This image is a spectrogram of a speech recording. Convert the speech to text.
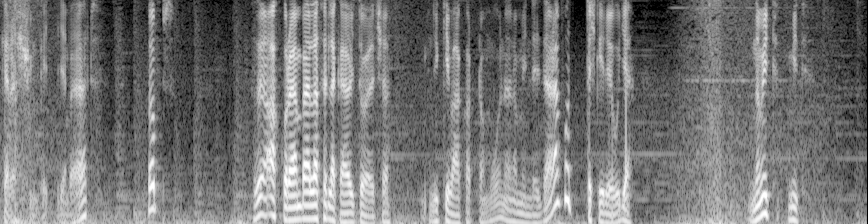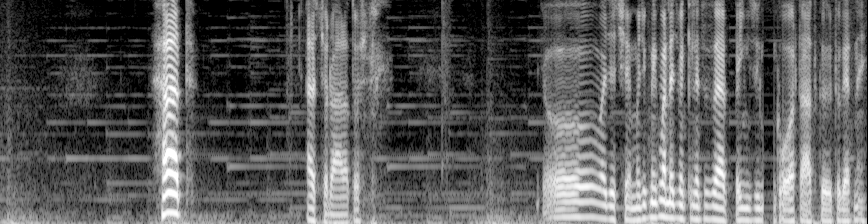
Keressünk egy embert. Ups. Ez akkor ember lett, hogy le kell, hogy töltse. Mondjuk kivághattam volna, nem mindegy. De nem volt egy kérő, ugye? Na mit? Mit? Hát, ez csodálatos. Jó, vagy öcsém, mondjuk még van 49 ezer pénzünk kortát költögetni.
